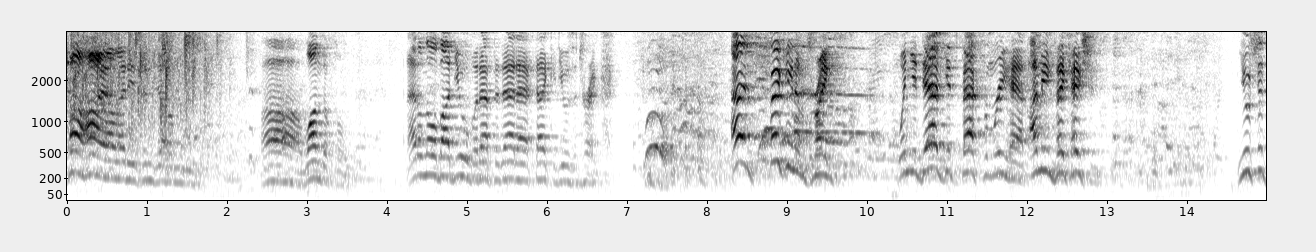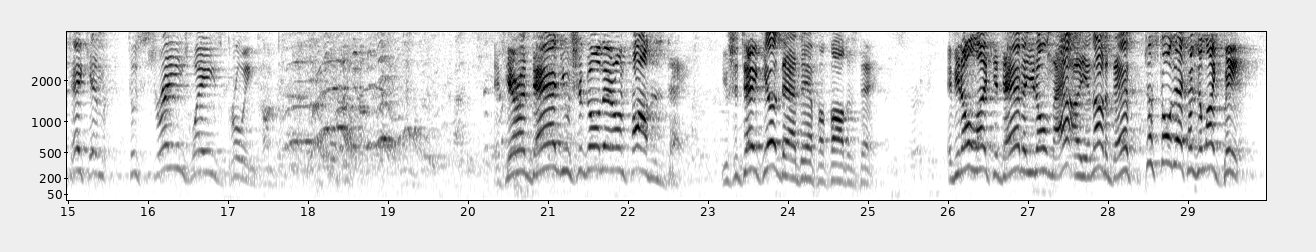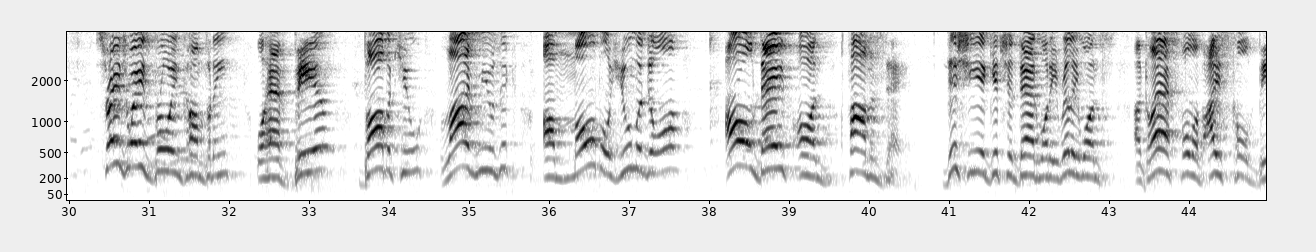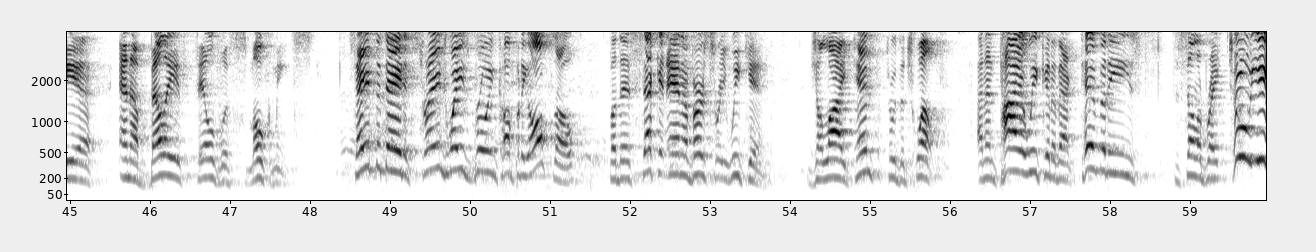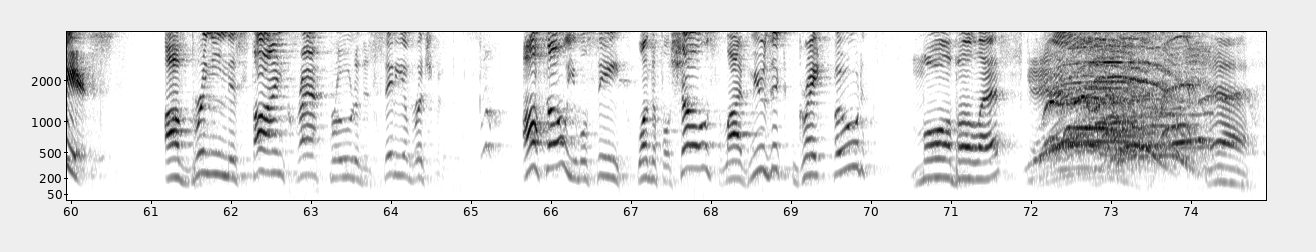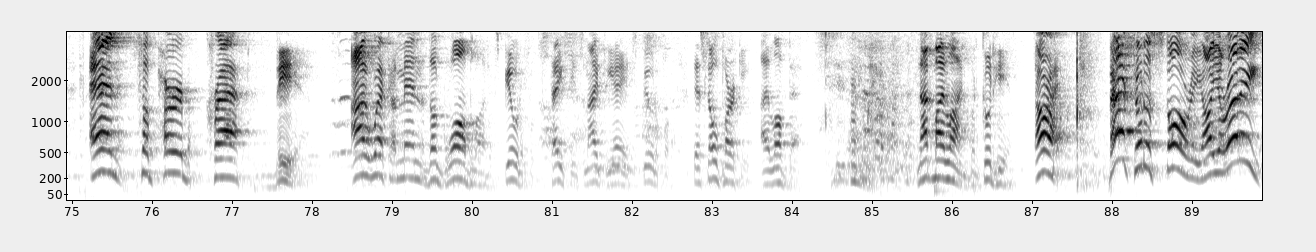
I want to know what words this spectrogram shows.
hire, ladies and gentlemen. Ah, wonderful. And I don't know about you, but after that act, I could use a drink. And speaking of drinks, when your dad gets back from rehab, I mean vacation, you should take him to Strangeways Brewing Company. If you're a dad, you should go there on Father's Day. You should take your dad there for Father's Day. If you don't like your dad or you don't or you're not a dad, just go there because you like beer. Strangeways Brewing Company will have beer, barbecue, live music, a mobile humidor all day on Father's Day. This year, get your dad what he really wants a glass full of ice cold beer and a belly filled with smoke meats. Save the date at Strangeways Brewing Company also for their second anniversary weekend, July 10th through the 12th. An entire weekend of activities to celebrate two years of bringing this fine craft brew to the city of Richmond. Also, you will see wonderful shows, live music, great food, more burlesque. Yeah. And superb craft beer. I recommend the Guar It's beautiful. It's tasty. It's an IPA. It's beautiful. They're so perky. I love that. Not my line, but good here. All right. Back to the story. Are you ready?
